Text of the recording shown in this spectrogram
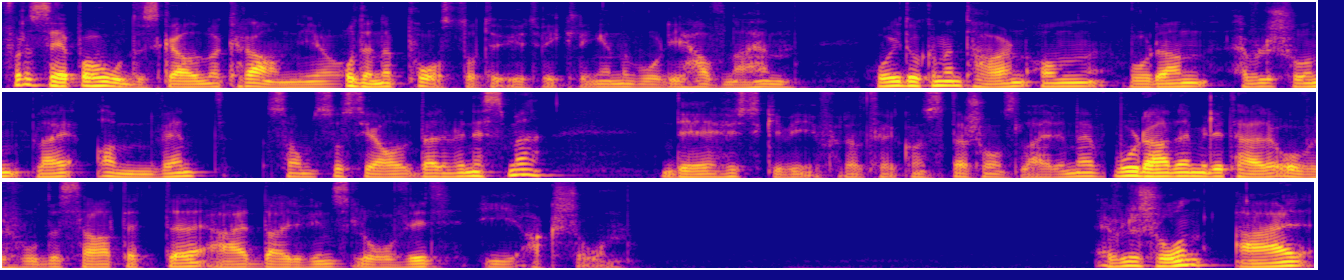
for å se på hodeskallen og kraniet og denne påståtte utviklingen og hvor de havna hen. Og i dokumentaren om hvordan evolusjon blei anvendt som sosial darwinisme, det husker vi i forhold til konsentrasjonsleirene, hvor da det militære overhodet sa at dette er Darwins lover i aksjon. Evolusjon er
